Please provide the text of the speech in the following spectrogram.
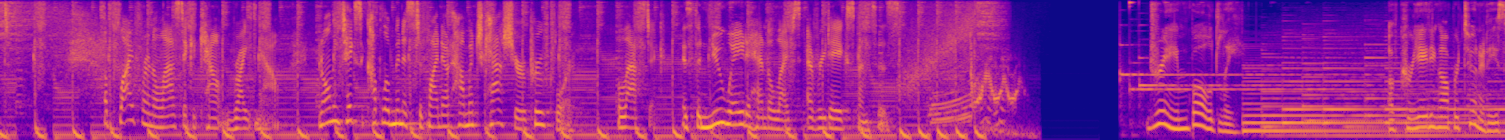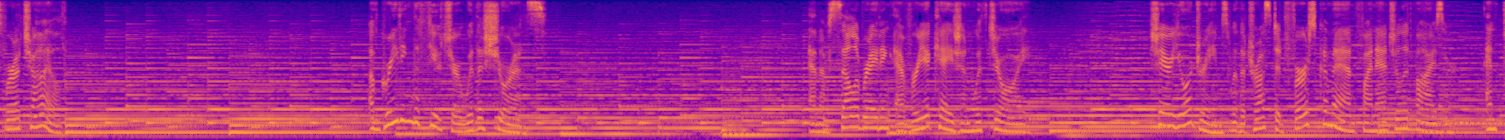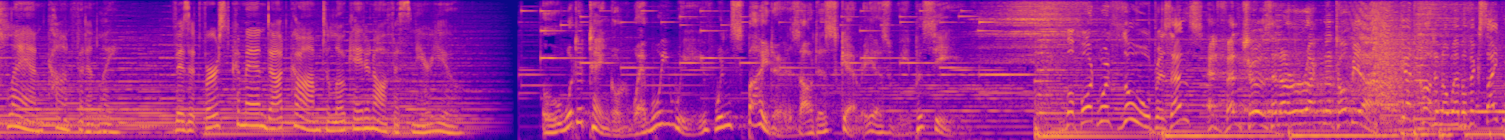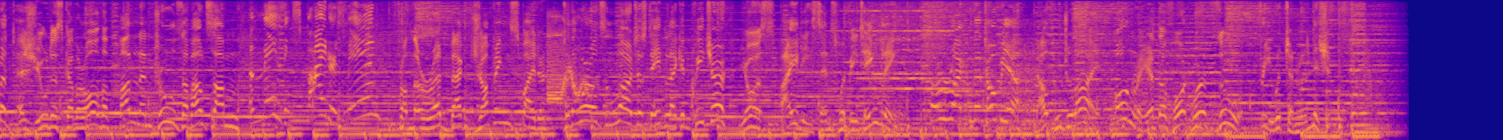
Apply for an Elastic account right now. It only takes a couple of minutes to find out how much cash you're approved for. Elastic is the new way to handle life's everyday expenses. Dream boldly creating opportunities for a child, of greeting the future with assurance, and of celebrating every occasion with joy. Share your dreams with a trusted First Command financial advisor and plan confidently. Visit firstcommand.com to locate an office near you. What a tangled web we weave when spiders aren't as scary as we perceive. The Fort Worth Zoo presents Adventures in Arachnotopia. Get caught in a web of excitement as you discover all the fun and truths about some amazing spiders, man. From the redback jumping spider to the world's largest eight-legged creature, your spidey sense would be tingling. Arachnotopia, now through July, only at the Fort Worth Zoo, free with general admission.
